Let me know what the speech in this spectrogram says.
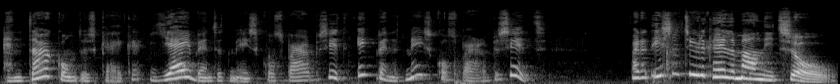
En daar komt dus kijken, jij bent het meest kostbare bezit. Ik ben het meest kostbare bezit. Maar dat is natuurlijk helemaal niet zo.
